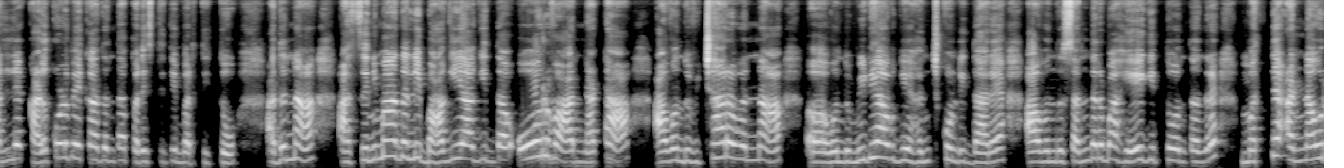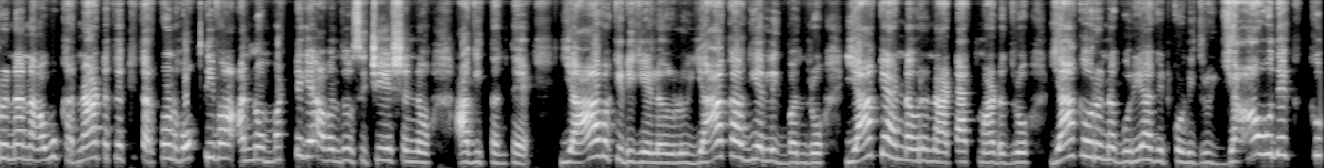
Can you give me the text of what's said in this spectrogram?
ಅಲ್ಲೇ ಕಳ್ಕೊಳ್ಬೇಕಾದಂತ ಪರಿಸ್ಥಿತಿ ಬರ್ತಿತ್ತು. ಅದನ್ನ ಆ ಸಿನಿಮಾದಲ್ಲಿ ಭಾಗಿಯಾಗಿದ್ದ ಓರ್ವ ನಟ ಆ ಒಂದು ವಿಚಾರವನ್ನ ಒಂದು ಮೀಡಿಯಾಗೆ ಹಂಚ್ಕೊಂಡಿದ್ದಾರೆ. ಆ ಒಂದು ಸಂದರ್ಭ ಹೇಗಿತ್ತು ಅಂತಂದ್ರೆ, ಮತ್ತೆ ಅಣ್ಣವ್ರನ್ನ ನಾವು ಕರ್ನಾಟಕಕ್ಕೆ ಕರ್ಕೊಂಡು ಹೋಗ್ತೀವಾ ಅನ್ನೋ ಮಟ್ಟಿಗೆ ಆ ಒಂದು ಸಿಚುಯೇಷನ್ ಆಗಿತ್ತಂತೆ. ಯಾವ ಕಿಡಿಗೇಳುಗಳು ಯಾಕಾಗಿ ಅಲ್ಲಿಗೆ ಬಂದ್ರು? ಯಾಕೆ ಅಣ್ಣವರನ್ನ ಅಟ್ಯಾಕ್ ಮಾಡಿದ್ರು? ಯಾಕೆ ಅವರನ್ನ ಗುರಿಯಾಗಿ ಇಟ್ಕೊಂಡಿದ್ರು? ಯಾವುದಕ್ಕೂ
